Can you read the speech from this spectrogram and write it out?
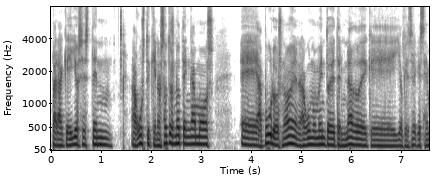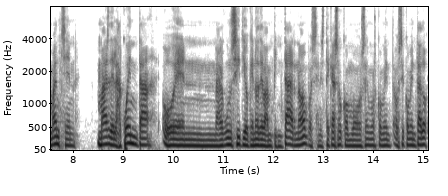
para que ellos estén a gusto y que nosotros no tengamos eh, apuros, ¿no? En algún momento determinado de que, yo que sé, que se manchen más de la cuenta o en algún sitio que no deban pintar, ¿no? Pues en este caso, como os, hemos os he comentado,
